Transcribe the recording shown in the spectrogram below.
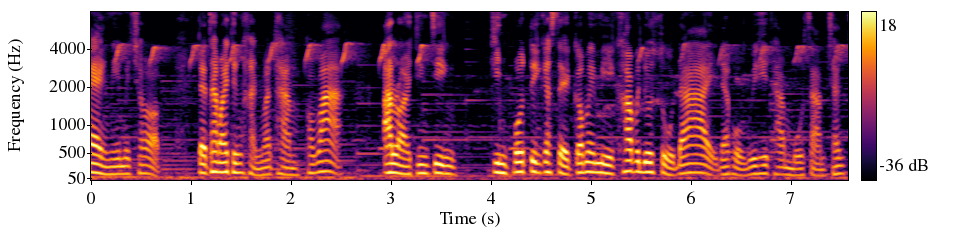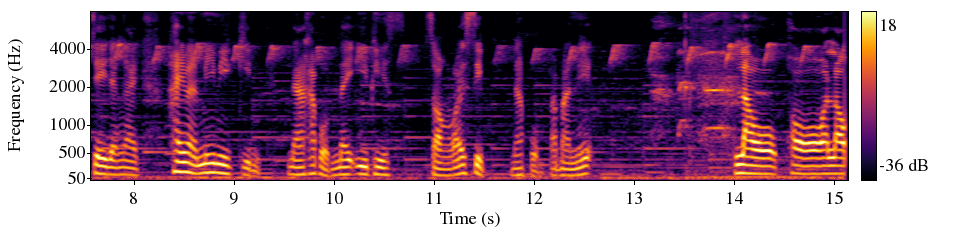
ป้งๆนี้ไม่ชอบ แต่ทำไมถึงหันมาทำเพราะว่าอร่อยจริง ๆ กินโปรตีนเกษตรก็ไม่มีเข้าไปดูสูตรได้นะผมวิธีทำหมู 3 ชั้นเจยังไง ให้มันไม่มีกลิ่นนะครับผมใน EP 210 นะครับผมประมาณนี้ เราพอเรา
